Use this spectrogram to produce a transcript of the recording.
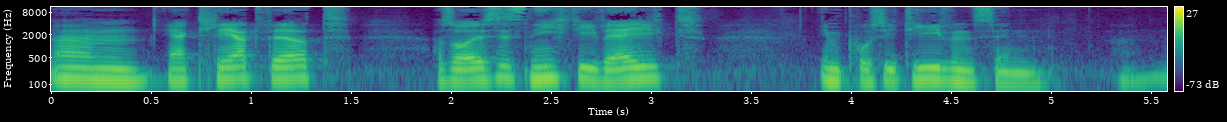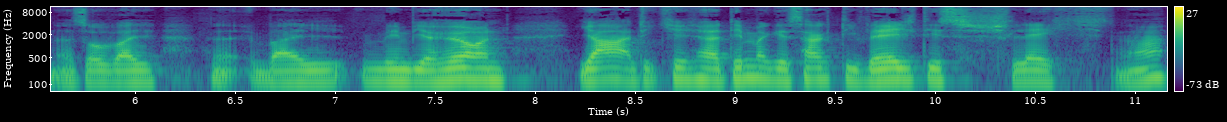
ähm, erklärt wird? Also, es ist nicht die Welt im positiven Sinn. Also, weil, weil, wenn wir hören, ja, die Kirche hat immer gesagt, die Welt ist schlecht. Ne?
